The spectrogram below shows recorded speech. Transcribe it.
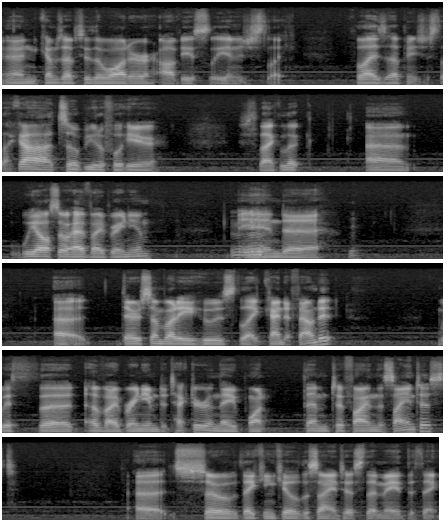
and comes up through the water, obviously, and it just like flies up, and he's just like, ah, it's so beautiful here. Just like, look, uh, we also have vibranium, and uh, uh, there's somebody who's like kind of found it with uh, a vibranium detector, and they want them to find the scientist, uh, so they can kill the scientist that made the thing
